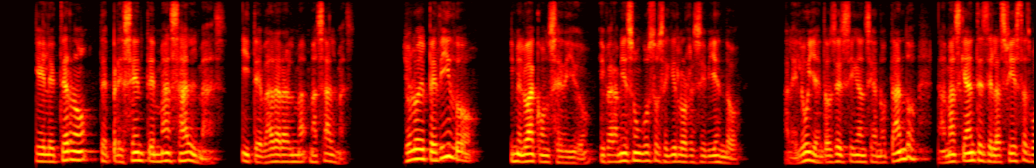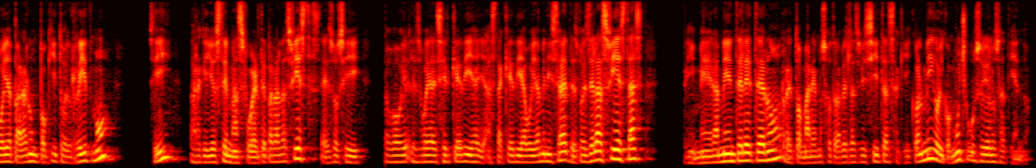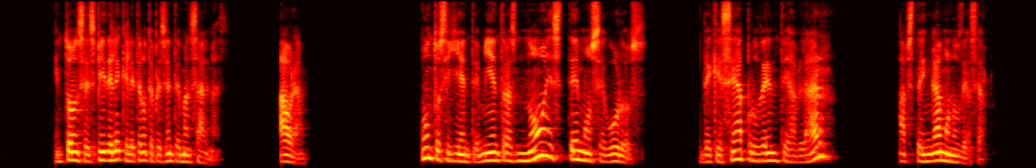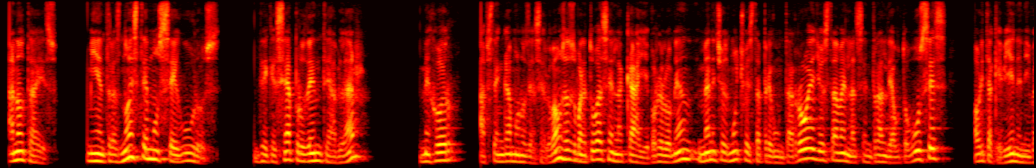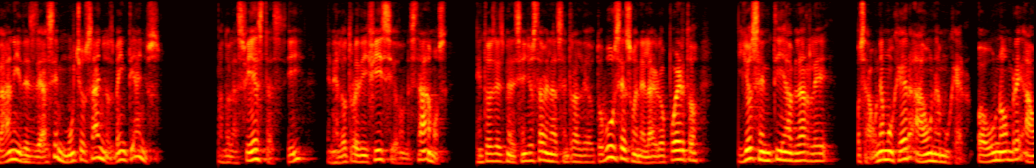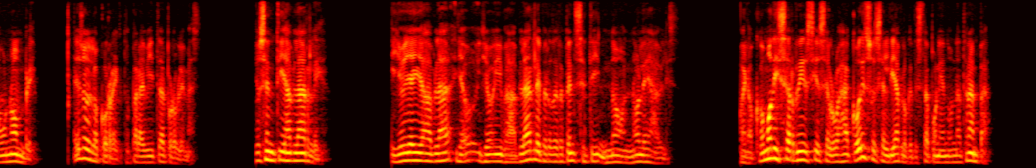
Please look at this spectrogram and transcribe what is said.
que el Eterno te presente más almas y te va a dar más almas. Yo lo he pedido y me lo ha concedido. Y para mí es un gusto seguirlo recibiendo. Aleluya. Entonces síganse anotando. Nada más que antes de las fiestas voy a parar un poquito el ritmo, ¿sí? Para que yo esté más fuerte para las fiestas. Eso sí, les voy a decir qué día y hasta qué día voy a ministrar. Después de las fiestas, primeramente el Eterno, retomaremos otra vez las visitas aquí conmigo y con mucho gusto yo los atiendo. Entonces pídele que el Eterno te presente más almas. Ahora, Punto siguiente, mientras no estemos seguros de que sea prudente hablar, abstengámonos de hacerlo. Anota eso. Mientras no estemos seguros de que sea prudente hablar, mejor abstengámonos de hacerlo. Vamos a suponer, tú vas en la calle, porque me, han, hecho mucho esta pregunta. Roe, yo estaba en la central de autobuses, ahorita que vienen y van, y desde hace muchos años, 20 años, cuando las fiestas, ¿sí? en el otro edificio donde estábamos. Entonces me decían, yo estaba en la central de autobuses o en el aeropuerto y yo sentía hablarle, o sea, una mujer a una mujer o un hombre a un hombre. Eso es lo correcto para evitar problemas. Yo sentía hablarle y yo ya iba a yo, iba a hablarle, pero de repente sentí, no, no le hables. Bueno, ¿cómo discernir si es el Ruajacodis o es el diablo que te está poniendo una trampa?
